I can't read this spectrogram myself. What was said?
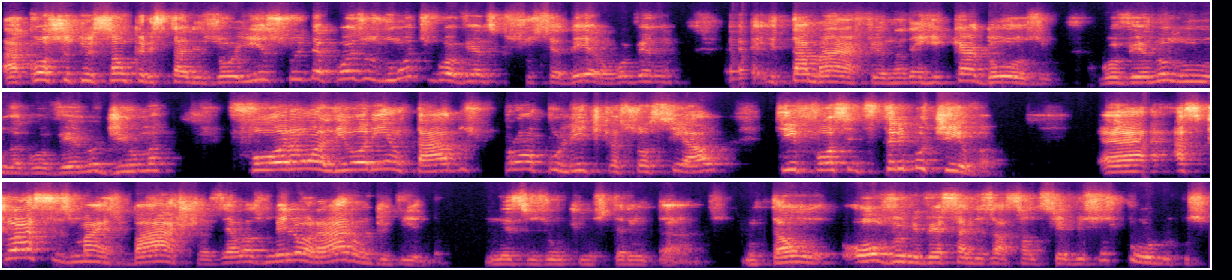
A Constituição cristalizou isso e depois os muitos governos que sucederam, o governo é, Itamar, Fernando Henrique Cardoso, governo Lula, governo Dilma, foram ali orientados para uma política social que fosse distributiva. É, as classes mais baixas, elas melhoraram de vida nesses últimos 30 anos. Então, houve universalização de serviços públicos,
